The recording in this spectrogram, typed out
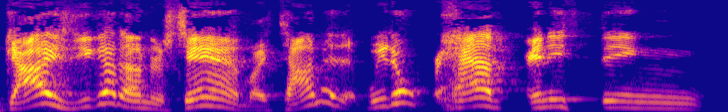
guys, you got to understand, like Tommy, we don't have anything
